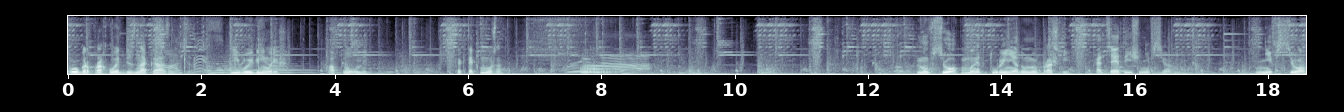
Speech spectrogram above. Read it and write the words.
Огр проходит безнаказанно. Ты его игноришь. По полной. Как так можно-то? Ну все, мы этот уровень, я думаю, прошли. Хотя это еще не все. Не все.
